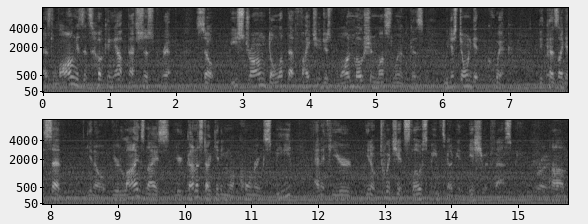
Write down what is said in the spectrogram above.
as long as it's hooking up, that's just grip. So be strong. Don't let that fight you. Just one motion muscle in because we just don't get quick. Because like I said, you know, your line's nice. You're gonna start getting more cornering speed, and if you're, you know, twitchy at slow speed, it's gonna be an issue at fast speed. Right. Um,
